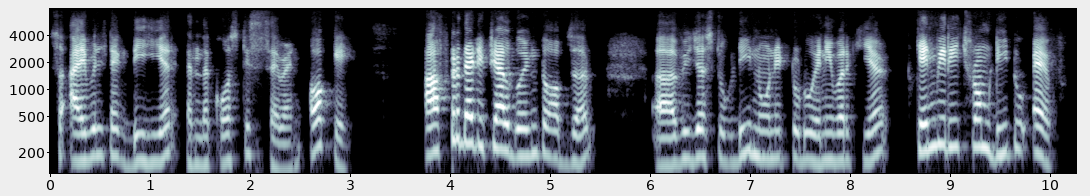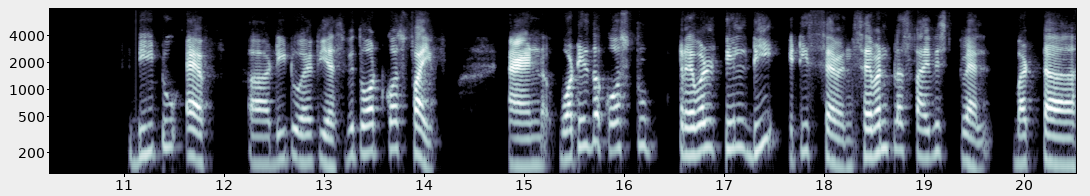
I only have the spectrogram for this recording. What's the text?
So I will take D here and the cost is 7. Okay. After that, if you are going to observe, uh, we just took D, no need to do any work here. Can we reach from D to F? D to F, uh, D to F, yes. With what cost? 5. And what is the cost to travel till D? It is 7. 7 plus 5 is 12. But uh,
